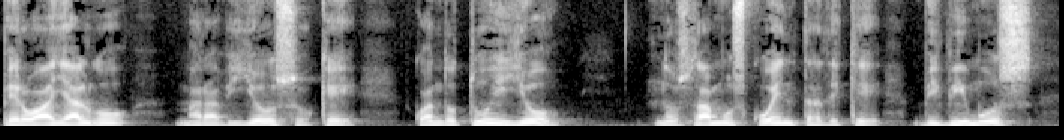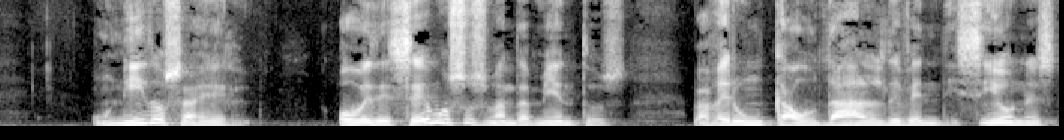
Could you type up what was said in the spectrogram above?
pero hay algo maravilloso que cuando tú y yo nos damos cuenta de que vivimos unidos a Él, obedecemos sus mandamientos, va a haber un caudal de bendiciones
